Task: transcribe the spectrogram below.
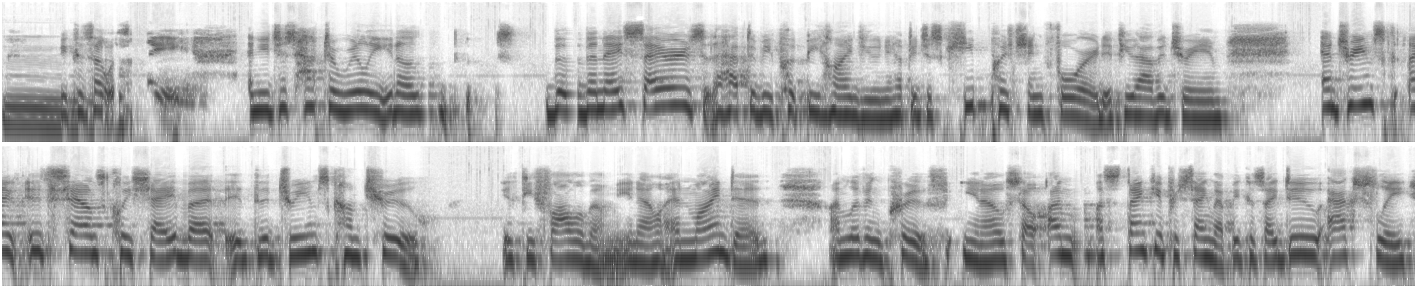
Mm. because that was me and you just have to really you know the, the naysayers have to be put behind you and you have to just keep pushing forward if you have a dream. And dreams it sounds cliche but it, the dreams come true if you follow them, you know, and mine did. I'm living proof, you know. So I'm uh, thank you for saying that because I do actually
